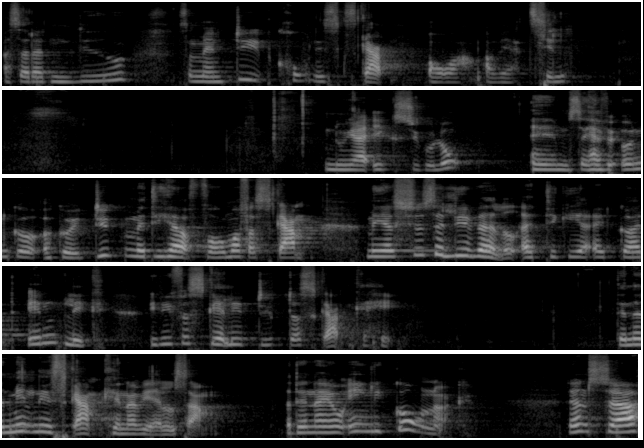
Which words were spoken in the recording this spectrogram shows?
Og så er der den hvide, som er en dyb kronisk skam over at være til. Nu er jeg ikke psykolog, øhm, så jeg vil undgå at gå i dybden med de her former for skam, men jeg synes alligevel, at det giver et godt indblik i de forskellige dybder, skam kan have. Den almindelige skam kender vi alle sammen, og den er jo egentlig god nok. Den sørger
